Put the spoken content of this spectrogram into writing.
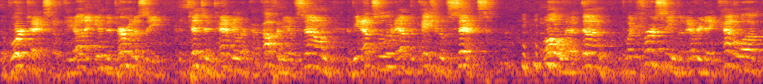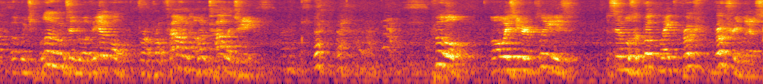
the vortex of chaotic indeterminacy, the tintinnabular cacophony of sound, and the absolute abdication of sense. All of that done with what first seems an everyday catalog, but which blooms into a vehicle for a profound ontology. Fool, always eager to please, assembles a book-length grocery list,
